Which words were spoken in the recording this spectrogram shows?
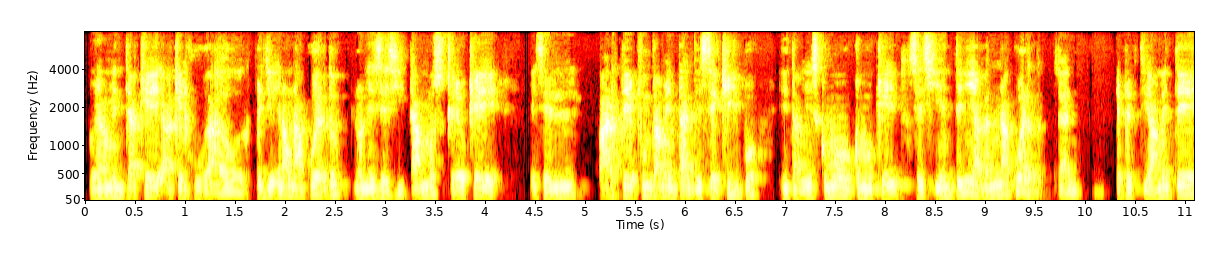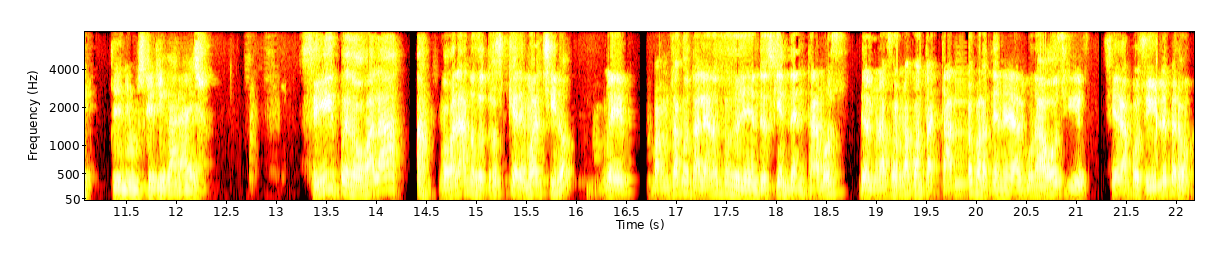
obviamente, a que, a que el jugador pues llegue a un acuerdo. Lo necesitamos, creo que es el parte fundamental de este equipo y también es como, como que se sienten y hagan un acuerdo. O sea, efectivamente tenemos que llegar a eso. Sí, pues ojalá, ojalá nosotros queremos al chino. Eh, vamos a contarle a nuestros oyentes que intentamos de alguna forma contactarlo para tener alguna voz, si, si era posible, pero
